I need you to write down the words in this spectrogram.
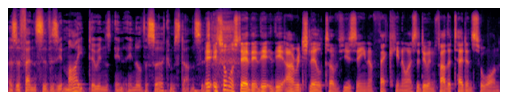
as offensive as it might do in in, in other circumstances. It's almost there the, the, the Irish lilt of using a feck, you know, as they do in Father Ted and so on.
